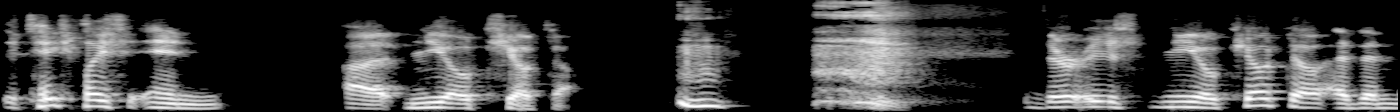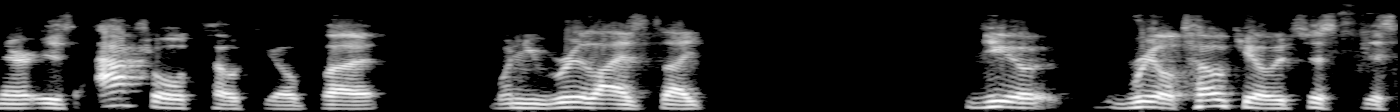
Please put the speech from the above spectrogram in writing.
it takes place in uh, Neo Kyoto. Mhm. There is Neo Kyoto, and then there is actual Tokyo. But when you realize like Neo real Tokyo, it's just this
